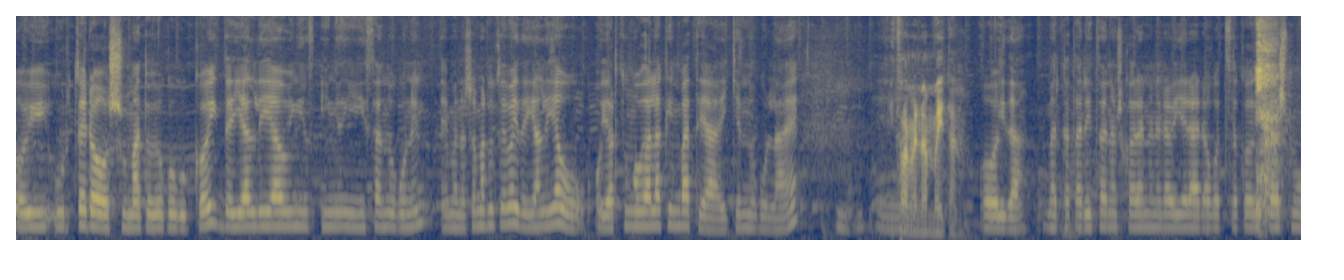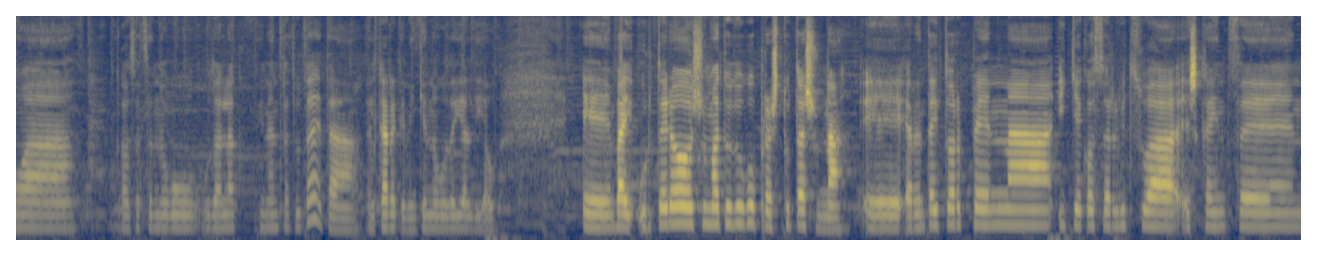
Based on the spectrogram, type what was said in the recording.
hoi urtero sumatu dugu gukoi, deialdi hau izan dugunen, hemen esan dute bai, deialdi hau oi hartzun gaudalakin batea iken dugula, eh? Mm -hmm. Itramenan baitan. Hoi da, merkataritzan Euskararen erabilera erogotzeko egitasmoa gauzatzen dugu udalak finantzatuta eta elkarreken iken dugu deialdi hau. E, bai, urtero sumatu dugu prestutasuna. E, errentaitorpena ikeko zerbitzua eskaintzen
